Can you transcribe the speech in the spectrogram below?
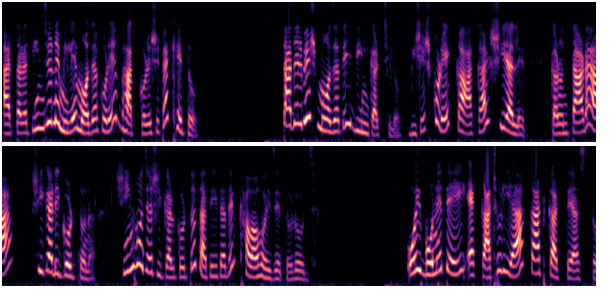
আর তারা তিনজনে মিলে মজা করে ভাগ করে সেটা খেত। তাদের বেশ মজাতেই দিন কাটছিল, বিশেষ করে কাক আর শিয়ালের, কারণ তারা শিকারই করতো না। সিংহ যা শিকার করতো তাতেই তাদের খাওয়া হয়ে যেত রোজ। ওই বনেতেই এক কাঠুরিয়া কাঠ কাটতে আসতো।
